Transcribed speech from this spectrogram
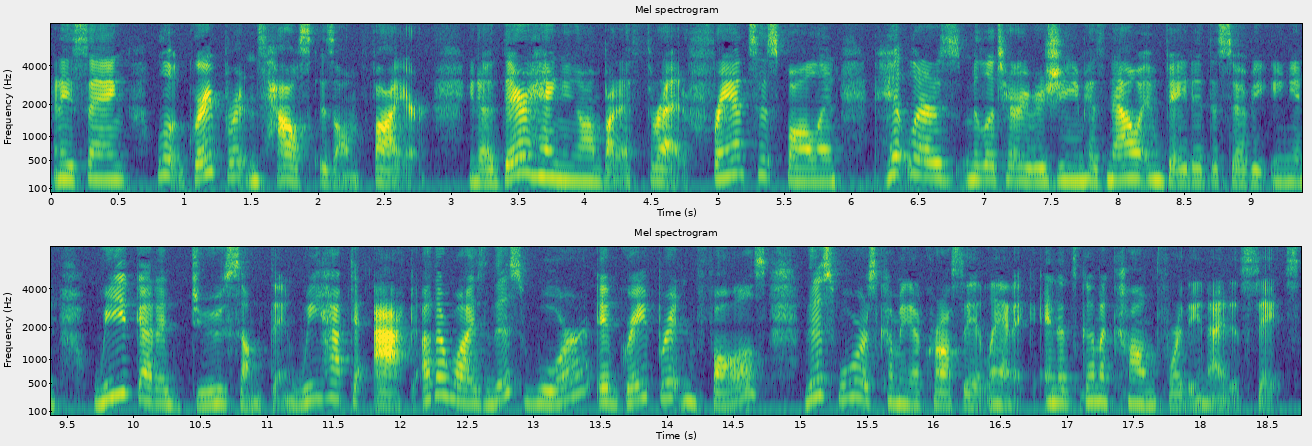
And he's saying, look, Great Britain's house is on fire. You know, they're hanging on by a thread. France has fallen. Hitler's military regime has now invaded the Soviet Union. We've got to do something. We have to act. Otherwise, this war, if Great Britain falls, this war is coming across the Atlantic and it's going to come for the United States.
